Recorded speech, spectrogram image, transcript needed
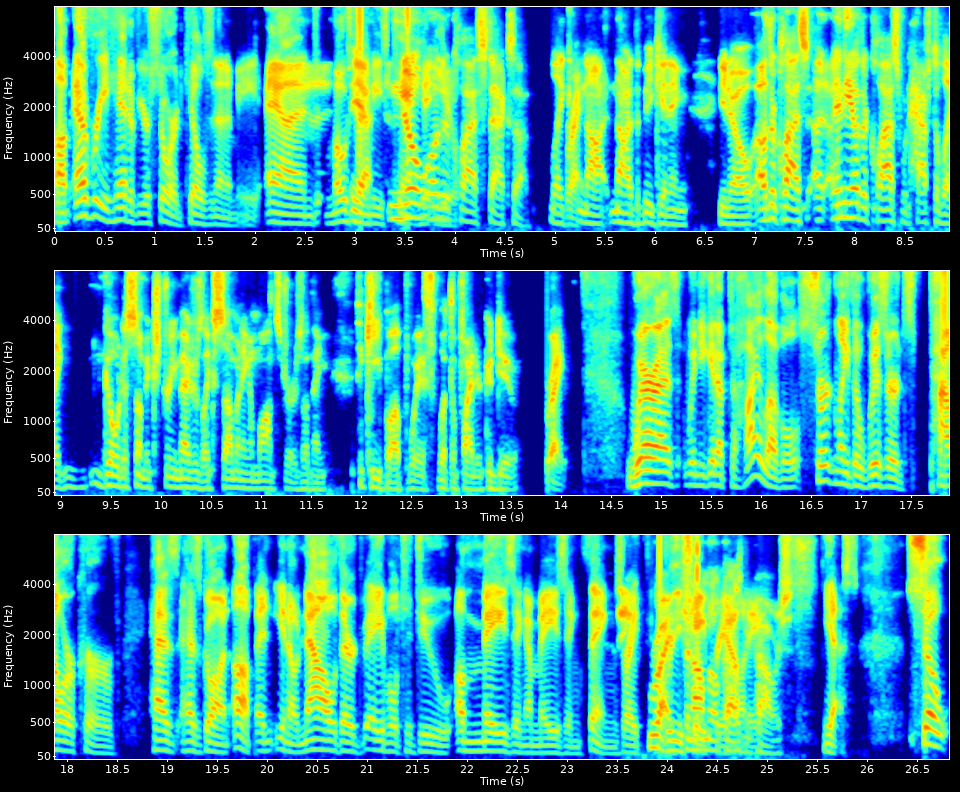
Um, every hit of your sword kills an enemy, and most yeah, enemies can't no other you. class stacks up. Like Right. not not at the beginning. You know, other class, uh, any other class would have to like go to some extreme measures, like summoning a monster or something, to keep up with what the fighter could do. Right. Whereas when you get up to high level, certainly the wizard's power curve has has gone up, and you know now they're able to do amazing, amazing things. Right. Right, Reshape phenomenal reality. cosmic powers. Yes. So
